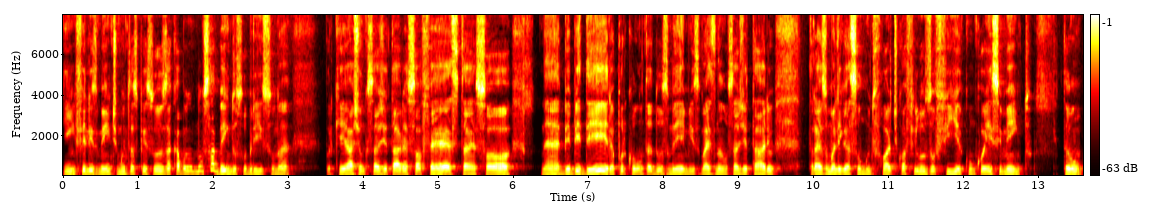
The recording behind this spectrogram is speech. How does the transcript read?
e infelizmente muitas pessoas acabam não sabendo sobre isso, né? Porque acham que Sagitário é só festa, é só né, bebedeira por conta dos memes, mas não, Sagitário traz uma ligação muito forte com a filosofia, com o conhecimento. Então,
